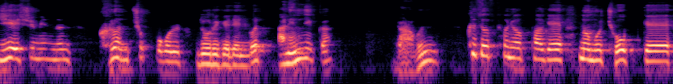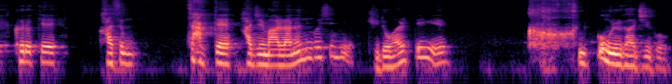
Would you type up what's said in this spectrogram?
예수 믿는 그런 축복을 누리게 된 것 아닙니까? 여러분, 그래서 편협하게 너무 좁게 그렇게 가슴 작게 하지 말라는 것입니다. 기도할 때에 큰 꿈을 가지고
